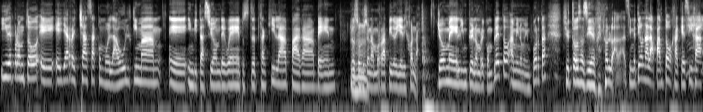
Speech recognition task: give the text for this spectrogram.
y de pronto eh, ella rechaza como la última eh, invitación de, güey, pues tranquila, paga, ven, lo solucionamos rápido. Y ella dijo, no, yo me limpio el hombre completo, a mí no me importa. Y todos así, de, no lo hagas. Y metieron a la Pantoja, que es hija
